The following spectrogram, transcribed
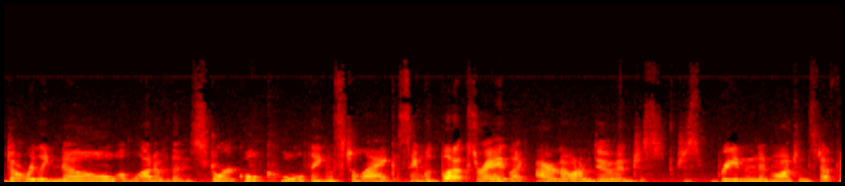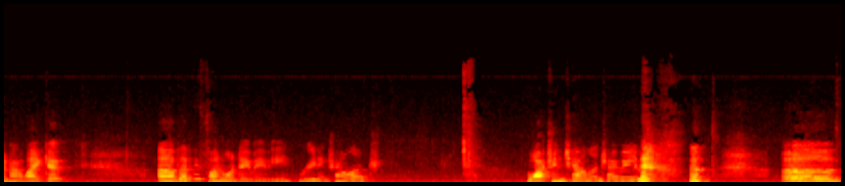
Don't really know a lot of the historical cool things to like. Same with books, right? Like, I don't know what I'm doing, just, just reading and watching stuff and I like it. Uh, that'd be fun one day, maybe. Reading challenge? Watching challenge, I mean. uh,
